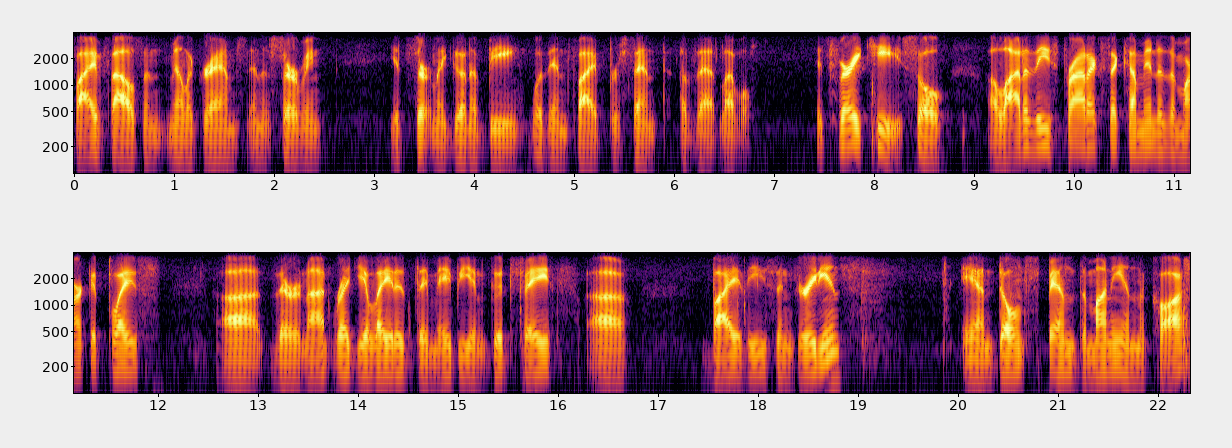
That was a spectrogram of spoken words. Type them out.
5,000 milligrams in a serving, it's certainly going to be within 5% of that level. It's very key. So, a lot of these products that come into the marketplace, uh, they're not regulated. They may be in good faith. Uh, buy these ingredients and don't spend the money and the cost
